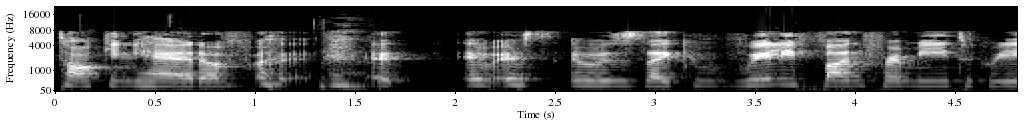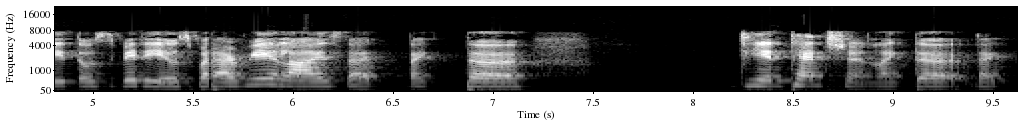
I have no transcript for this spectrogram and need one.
talking head of it. It was, it was like really fun for me to create those videos. But I realized that like the, the intention, like the like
